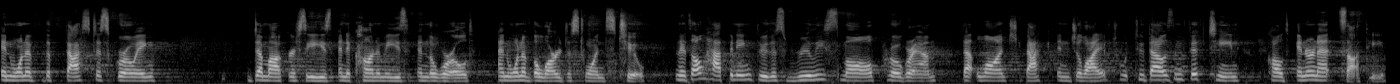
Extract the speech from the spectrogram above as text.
in one of the fastest growing democracies and economies in the world, and one of the largest ones, too. And it's all happening through this really small program that launched back in July of 2015 called Internet Saathi.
